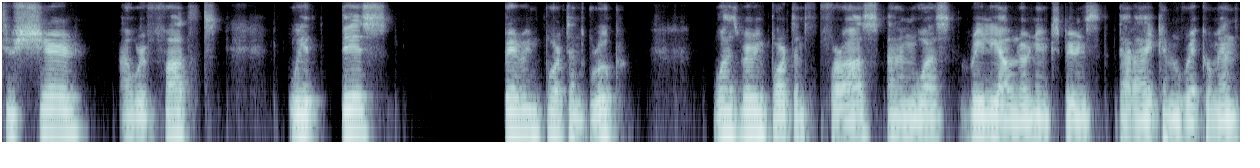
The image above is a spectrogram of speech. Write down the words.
to share our thoughts with this very important group was very important for us and was really a learning experience that I can recommend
